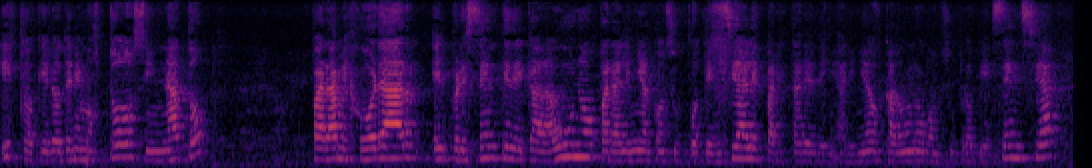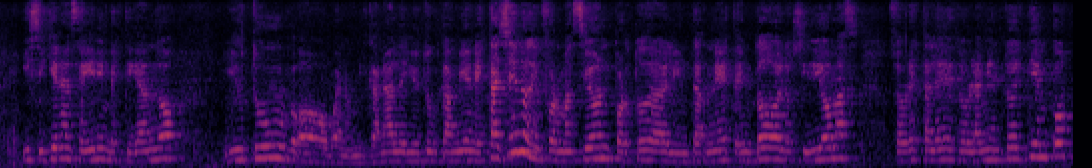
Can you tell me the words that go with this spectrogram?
esto que lo tenemos todos innato para mejorar el presente de cada uno, para alinear con sus potenciales, para estar alineados cada uno con su propia esencia. Y si quieren seguir investigando, YouTube o bueno, mi canal de YouTube también está lleno de información por todo el internet, en todos los idiomas, sobre esta ley de desdoblamiento del tiempo.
